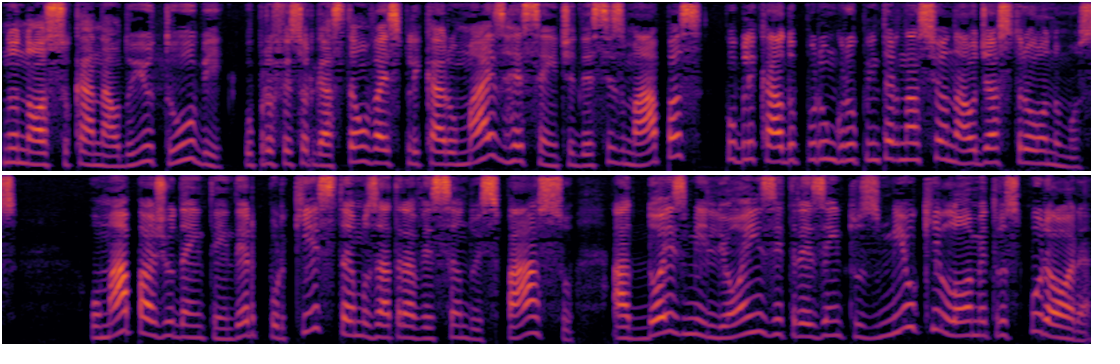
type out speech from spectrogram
No nosso canal do YouTube, o professor Gastão vai explicar o mais recente desses mapas, publicado por um grupo internacional de astrônomos. O mapa ajuda a entender por que estamos atravessando o espaço a 2 milhões e 300 mil quilômetros por hora,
